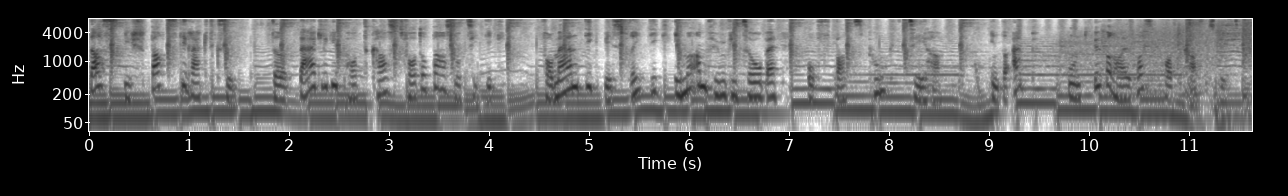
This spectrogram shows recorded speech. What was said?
Das war Spatz direkt, der tägliche Podcast von der Basel Zeitung. Vom Montag bis Freitag immer am 5 Uhr oben auf batz.ch. In der App und überall, was Podcasts gibt.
